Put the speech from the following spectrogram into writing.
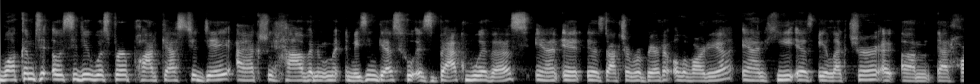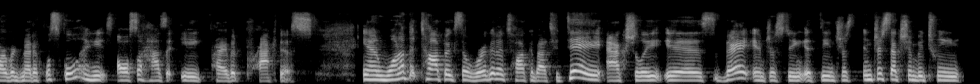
Welcome to OCD Whisperer podcast. Today, I actually have an amazing guest who is back with us, and it is Dr. Roberto Olivardia, and he is a lecturer at, um, at Harvard Medical School, and he also has a private practice. And one of the topics that we're going to talk about today actually is very interesting. It's the inter- intersection between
